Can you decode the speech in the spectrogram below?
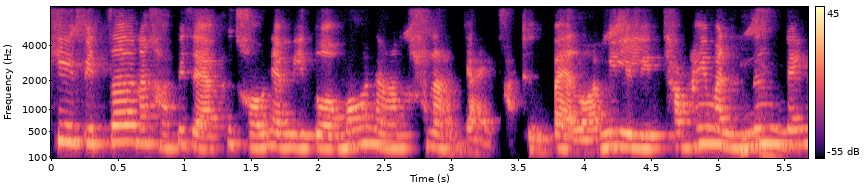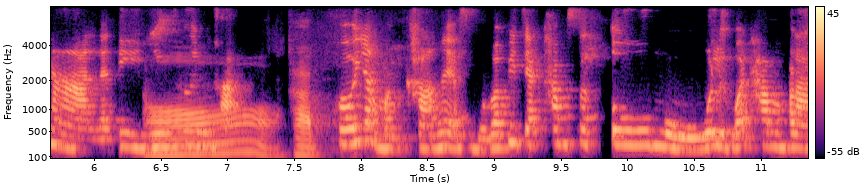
key feature นะคะพี่แจ๊คคือเขาเนี่ยมีตัวหม้อน้ำขนาดใหญ่ค่ะ ถึง 800มิลลิลิตรทำให้มันนึ่งได้นานและดียิ่งขึ้นค่ะอ๋อครับเพราะอย่างบางครั้งเนี่ยสมมติว่าพี่แจ๊คทำสตูหมูหรือว่าทำปลา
